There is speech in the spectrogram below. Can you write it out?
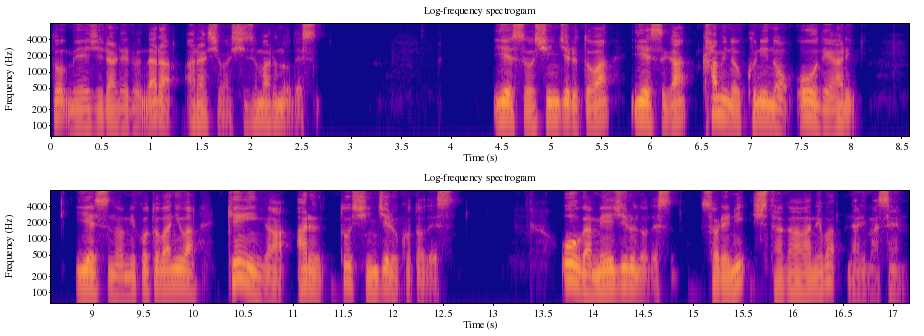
と命じられるなら嵐は静まるのです。イエスを信じるとは、イエスが神の国の王であり、イエスの御言葉には権威があると信じることです。王が命じるのです。それに従わねばなりません。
